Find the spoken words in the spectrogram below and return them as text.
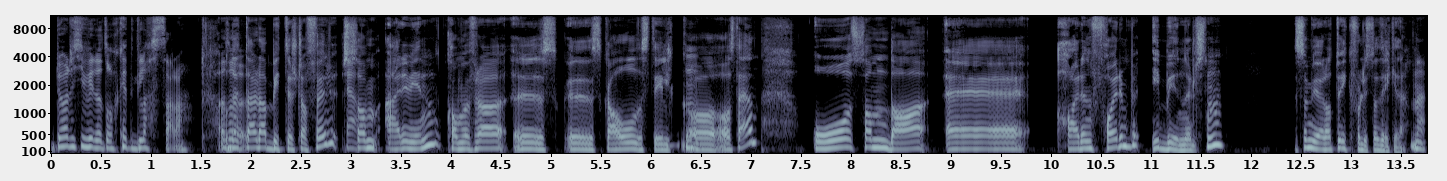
Du hadde ikke villet drukke et glass av det. Og dette er da bitterstoffer som er i vinen, kommer fra eh, eh, skall, stilk Mm. og, og sten, og som da eh, har en form i begynnelsen som gjør at du ikke får lyst til å drikke det. Nei.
